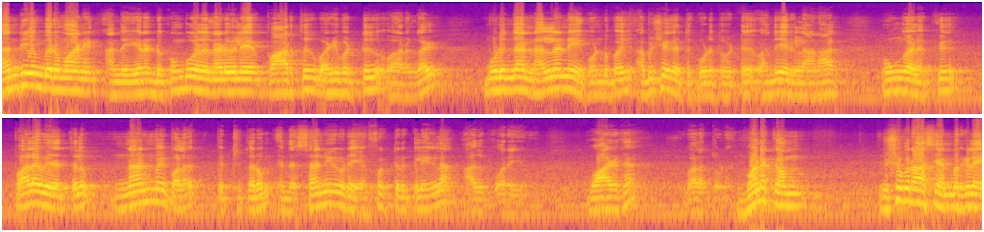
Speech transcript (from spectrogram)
நந்தியம் பெருமானின் அந்த இரண்டு கொம்புகளை நடுவிலே பார்த்து வழிபட்டு வாருங்கள். முடிந்தால் நல்லெண்ணெயை கொண்டு போய் அபிஷேகத்துக்கு கொடுத்து விட்டு வந்தீர்களானால் உங்களுக்கு பல விதத்திலும் நன்மை பல பெற்றுத்தரும். இந்த சனியுடைய எஃபெக்ட் இருக்கு இல்லைங்களா? அது குறையும். வாழ்க வளத்துடன். வணக்கம். ரிஷபராசி அன்பர்களே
